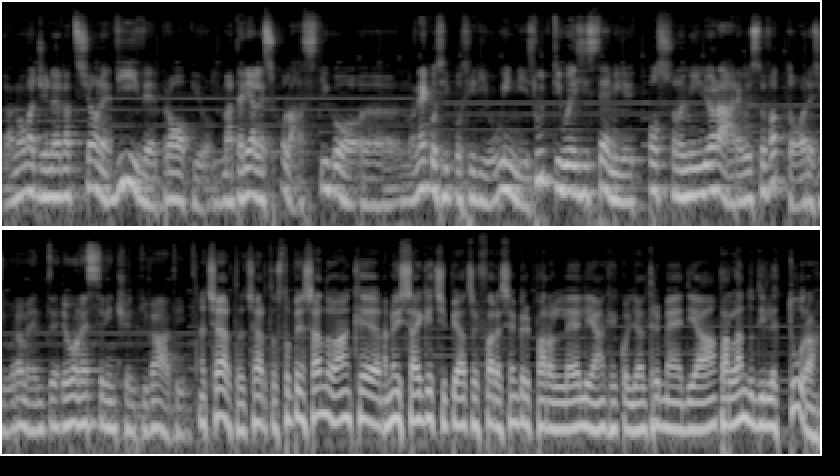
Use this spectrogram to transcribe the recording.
la nuova generazione vive proprio il materiale scolastico eh, non è così positivo, quindi tutti quei sistemi che possono migliorare questo fattore sicuramente devono essere incentivati. Eh certo, certo, sto pensando anche a noi sai che ci piace fare sempre i paralleli anche con gli altri media, parlando di lettura.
